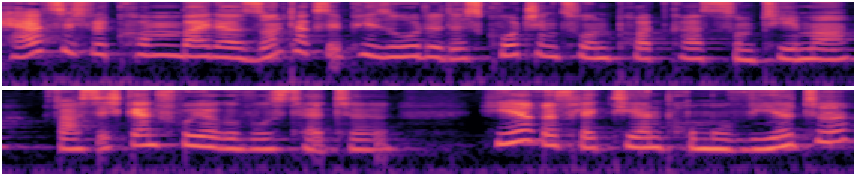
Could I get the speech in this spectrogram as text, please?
Herzlich willkommen bei der Sonntagsepisode des Coaching Zone Podcasts zum Thema Was ich gern früher gewusst hätte. Hier reflektieren Promovierte,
